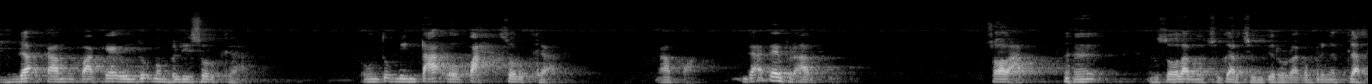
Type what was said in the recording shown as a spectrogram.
hendak kamu pakai untuk membeli surga? Untuk minta upah surga. Apa? Enggak ada yang berarti. Sholat. Sholat jungkar jungkir ora kepringet blas.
